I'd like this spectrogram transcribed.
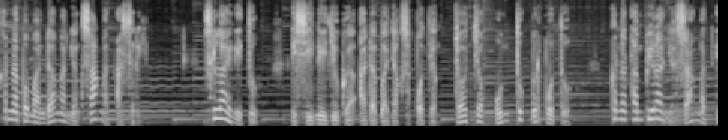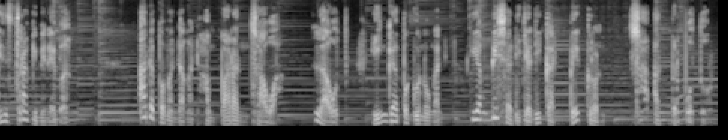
karena pemandangan yang sangat asri. Selain itu, di sini juga ada banyak spot yang cocok untuk berfoto karena tampilannya sangat instagramable. Ada pemandangan hamparan sawah, laut, hingga pegunungan yang bisa dijadikan background saat berfoto.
